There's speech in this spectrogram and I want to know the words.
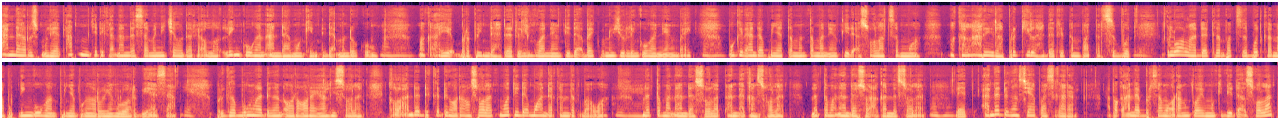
anda harus melihat apa yang menjadikan Anda selama ini jauh dari Allah. Lingkungan Anda mungkin tidak mendukung. Maka ayo berpindah dari lingkungan yang tidak baik menuju lingkungan yang baik. Mungkin Anda punya teman-teman yang tidak sholat semua. Maka larilah, pergilah dari tempat tersebut. Keluarlah dari tempat tersebut karena lingkungan punya pengaruh yang luar biasa. Bergabunglah dengan orang-orang yang ahli sholat. Kalau Anda dekat dengan orang sholat, mau tidak mau Anda akan terbawa. Mana teman Anda sholat, Anda akan sholat. Mana teman Anda sholat, akan sholat. Lihat, Anda dengan siapa sekarang? Apakah Anda bersama orang tua yang mungkin tidak sholat?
